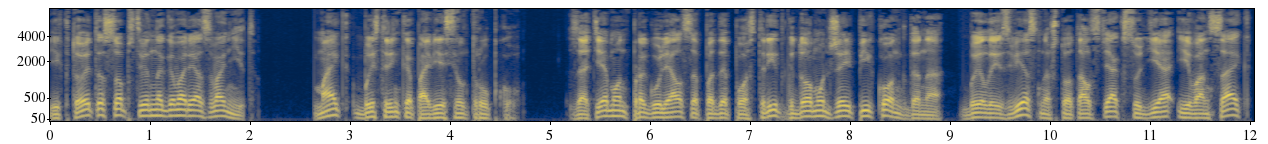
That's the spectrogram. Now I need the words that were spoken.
и кто это, собственно говоря, звонит. Майк быстренько повесил трубку. Затем он прогулялся по Депо-стрит к дому Джей Пи Конгдона. Было известно, что толстяк-судья и Ван Сайк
